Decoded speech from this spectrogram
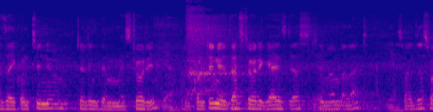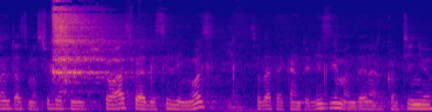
as I continue telling them my story, Yeah. I'll continue that story, guys. Just remember that. Yeah. So I just want us Masubo to show us where the ceiling was, Yeah. so that I can release him, and then I'll continue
